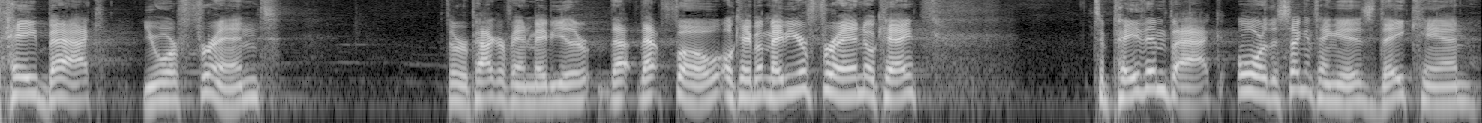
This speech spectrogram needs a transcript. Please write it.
pay back your friend. If they're a Packer fan, maybe that, that foe, okay, but maybe your friend, okay, to pay them back. Or the second thing is they can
